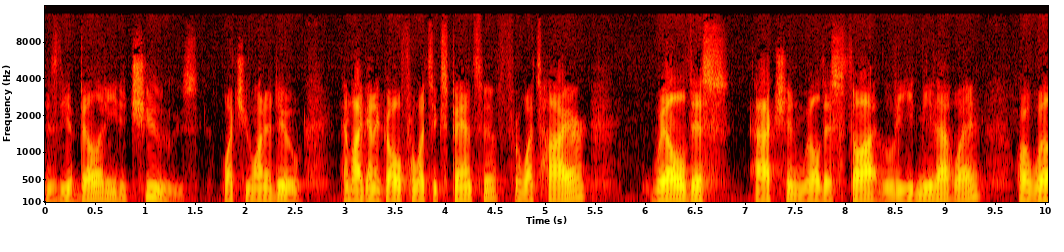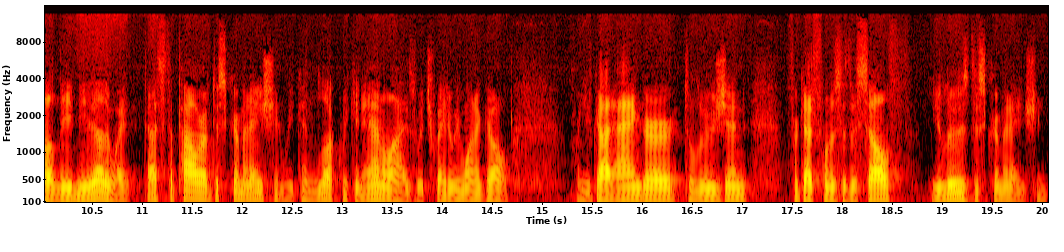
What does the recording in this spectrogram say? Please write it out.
is the ability to choose what you want to do. Am I going to go for what's expansive, for what's higher? Will this action, will this thought lead me that way? Or will it lead me the other way? That's the power of discrimination. We can look, we can analyze which way do we want to go. When you've got anger, delusion, forgetfulness of the self, you lose discrimination.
